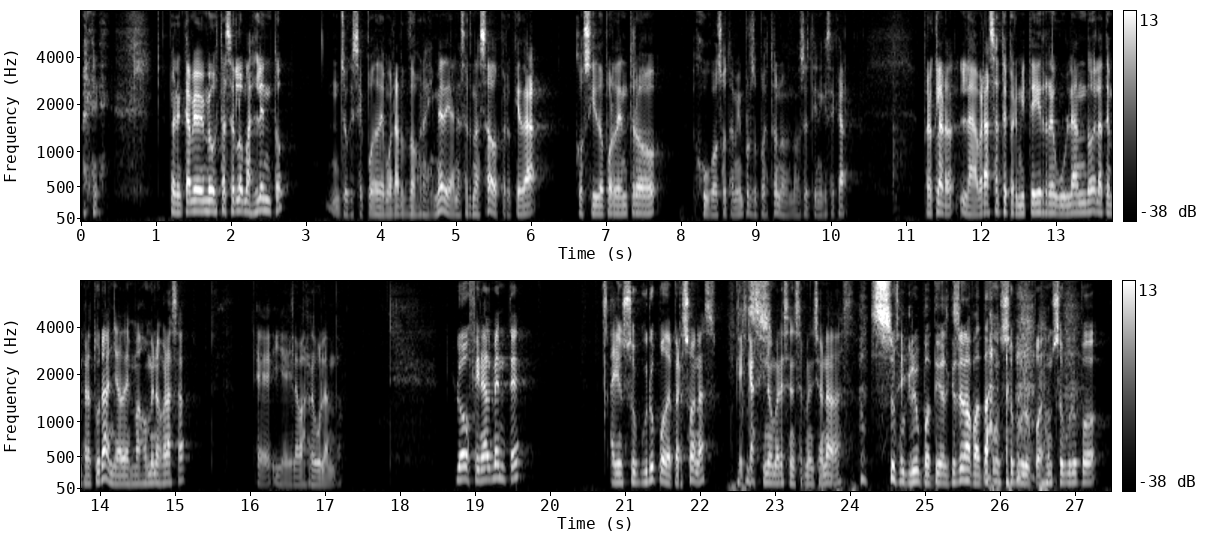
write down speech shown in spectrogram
pero en cambio a mí me gusta hacerlo más lento. Yo que sé, puede demorar dos horas y media en hacer un asado, pero queda cocido por dentro, jugoso también, por supuesto, no, no se tiene que secar. Pero claro, la brasa te permite ir regulando la temperatura, añades más o menos brasa eh, y ahí la vas regulando. Luego, finalmente, hay un subgrupo de personas que casi no merecen ser mencionadas. Subgrupo, tío, es que es una patada. Un subgrupo, es un subgrupo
